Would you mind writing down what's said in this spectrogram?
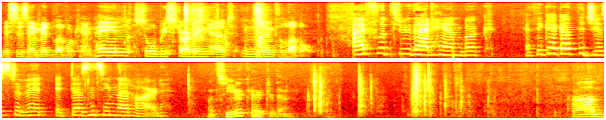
this is a mid-level campaign, so we'll be starting at ninth level. I flipped through that handbook. I think I got the gist of it. It doesn't seem that hard. Let's see your character then. Um,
